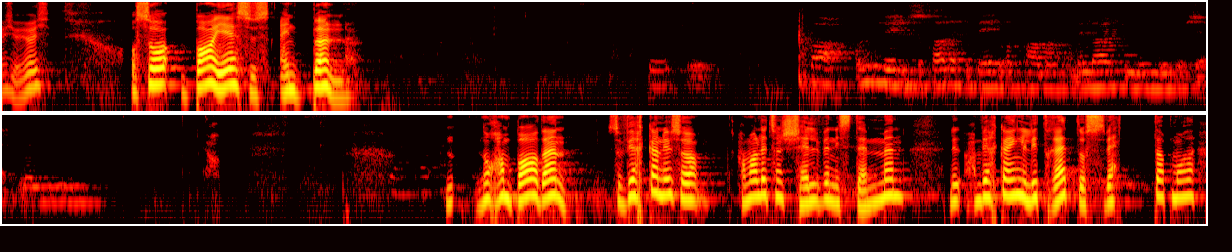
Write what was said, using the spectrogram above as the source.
oi, oi. Og så ba Jesus en bønn. Far, om du vil, så ta dette begeret fra meg, men la ikke min vilje skje, men din. Når han ba den, så virka han jo så Han var litt sånn skjelven i stemmen. Han virka egentlig litt redd og svetta. på en måte.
